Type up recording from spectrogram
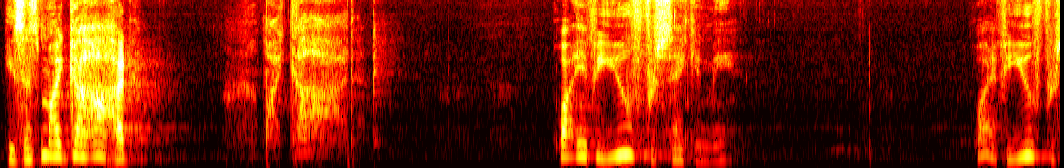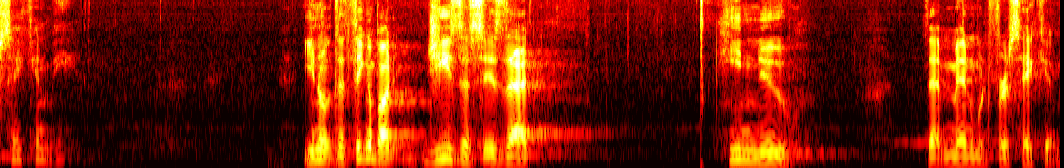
He says, My God, my God, why have you forsaken me? Why have you forsaken me? You know, the thing about Jesus is that he knew that men would forsake him.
